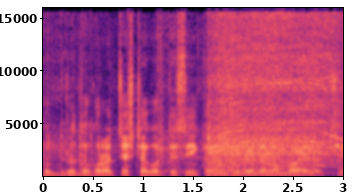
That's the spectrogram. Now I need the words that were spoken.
খুব দ্রুত করার চেষ্টা করতেছি, কারণ ভিডিওটা লম্বা হয়ে যাচ্ছে।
